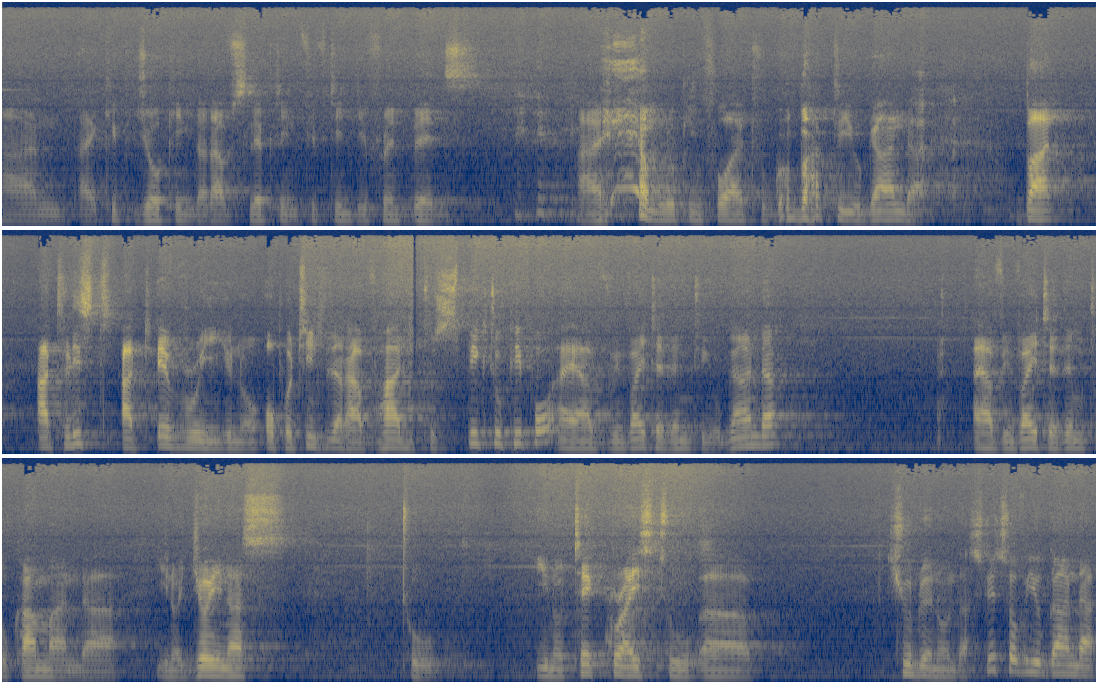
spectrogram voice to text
And I keep joking that I've slept in 15 different beds. I am looking forward to go back to Uganda. But at least at every you know, opportunity that I've had to speak to people, I have invited them to Uganda. I have invited them to come and uh, you know, join us to you know, take Christ to uh, children on the streets of Uganda,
